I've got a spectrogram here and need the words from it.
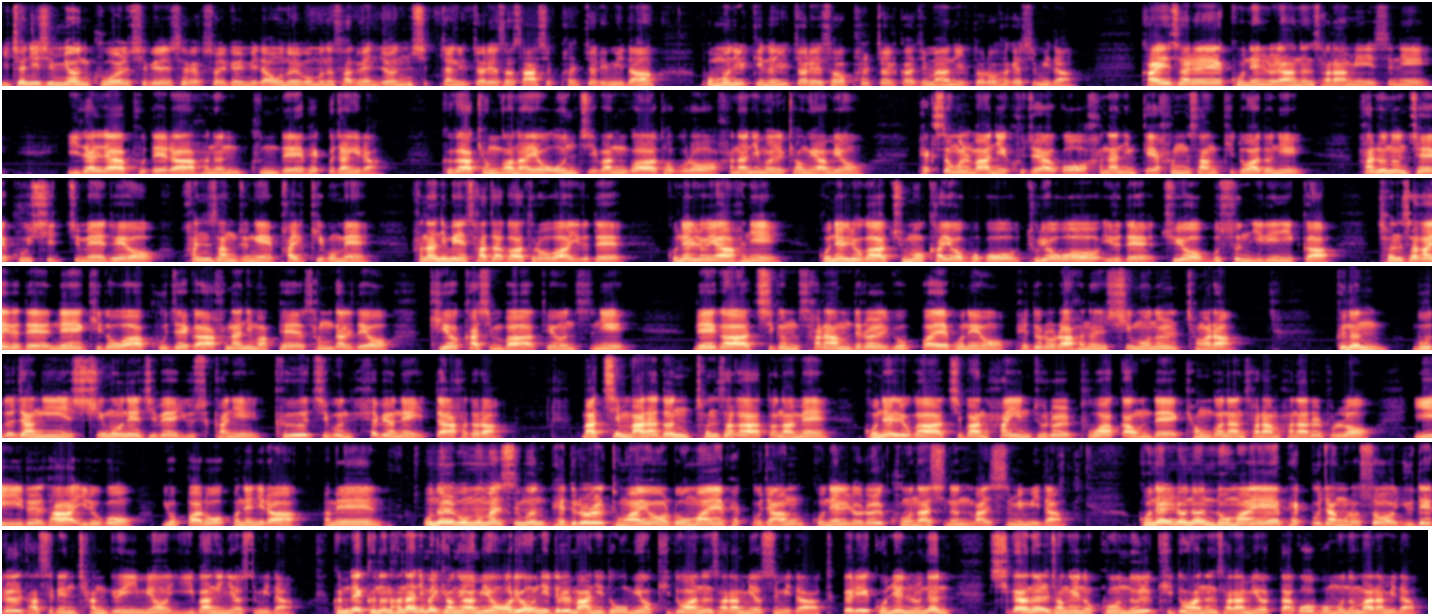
2020년 9월 10일 새벽 설교입니다. 오늘 본문은 사도행전 10장 1절에서 48절입니다. 본문 읽기는 1절에서 8절까지만 읽도록 하겠습니다. 가이사랴에 고넬료라 하는 사람이 있으니 이달랴 부대라 하는 군대의 백부장이라. 그가 경건하여 온 집안과 더불어 하나님을 경외하며 백성을 많이 구제하고 하나님께 항상 기도하더니 하루는 제 9시쯤에 되어 환상 중에 밝히 봄에 하나님의 사자가 들어와 이르되 고넬료야 하니 고넬료가 주목하여 보고 두려워 이르되 주여 무슨 일이니까? 천사가 이르되 내 기도와 구제가 하나님 앞에 상달되어 기억하신 바 되었으니 내가 지금 사람들을 요바에 보내어 베드로라 하는 시몬을 청하라. 그는 무드장이 시몬의 집에 유숙하니 그 집은 해변에 있다 하더라. 마침 말하던 천사가 떠남에 고넬료가 집안 하인 둘을 부하 가운데 경건한 사람 하나를 불러 이 일을 다 이루고 요바로 보내니라. 아멘. 오늘 본문 말씀은 베드로를 통하여 로마의 백부장 고넬료를 구원하시는 말씀입니다. 고넬료는 로마의 백부장으로서 유대를 다스린 장교이며 이방인이었습니다. 그런데 그는 하나님을 경외하며 어려운 이들을 많이 도우며 기도하는 사람이었습니다. 특별히 고넬료는 시간을 정해놓고 늘 기도하는 사람이었다고 본문은 말합니다.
